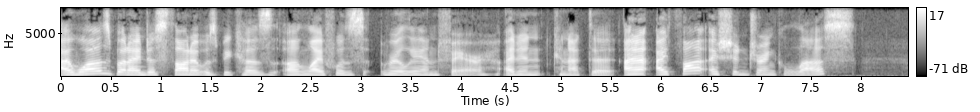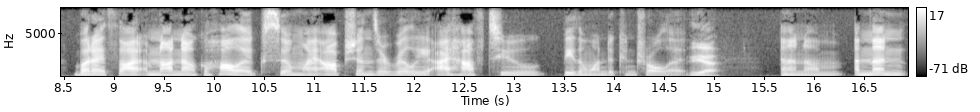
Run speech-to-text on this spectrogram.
I was, but I just thought it was because uh, life was really unfair. I didn't connect it. I I thought I should drink less, but I thought I'm not an alcoholic, so my options are really I have to be the one to control it. Yeah. And um and then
